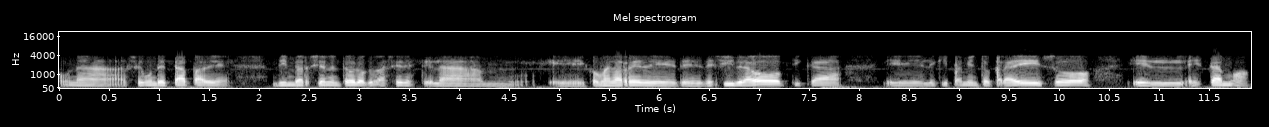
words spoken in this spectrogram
una segunda etapa de, de, inversión en todo lo que va a ser este, la, mm, eh, como es la red de, fibra óptica, eh, el equipamiento para eso, el, estamos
